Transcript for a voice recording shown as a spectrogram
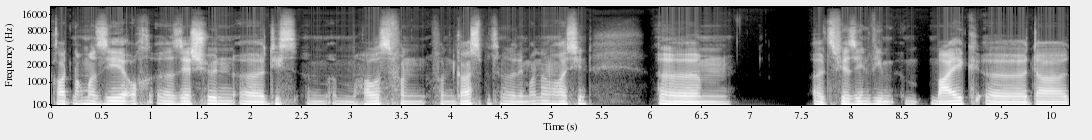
gerade nochmal sehe, auch äh, sehr schön äh, dies im, im Haus von, von Gus, beziehungsweise dem anderen Häuschen, ähm, als wir sehen, wie Mike äh, da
